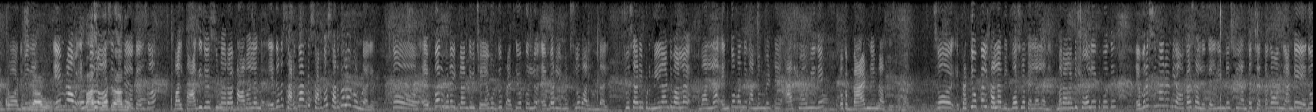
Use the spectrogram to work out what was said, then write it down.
అబ్రాడ్ ఏం రావు. ఎన్ని లాసెస్ ఉన్నాయో తెలుసా? వాళ్ళు తాగి చేస్తున్నారా కావాలని ఏదైనా సరదా అంటే సరదా సరదాలాగా ఉండాలి. సో ఎవ్వరు కూడా ఇట్లాంటివి చేయకూడదు. ప్రతి ఒక్కళ్ళు ఎవరి లిమిట్స్లో వాళ్ళు ఉండాలి. చూసారు ఇప్పుడు మీలాంటి వాళ్ళ వాళ్ళ ఎంతో మందికి అన్నం పెట్టే ఆ షో మీదే ఒక బ్యాడ్ నేమ్ రాసేస్తున్నారు. సో ప్రతి ఒక్కరి కళ బిగ్ బాస్లోకి వెళ్ళాలని. మరి అలాంటి షో లేకపోతే ఎవరు ఇస్తున్నారండి అవకాశాలు? తెలుగు ఇండస్ట్రీ అంతా చెత్తగా ఉంది. అంటే ఏదో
